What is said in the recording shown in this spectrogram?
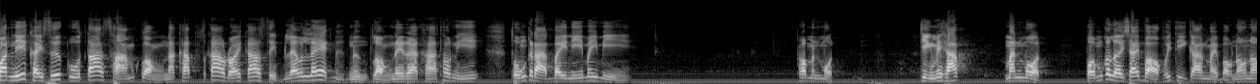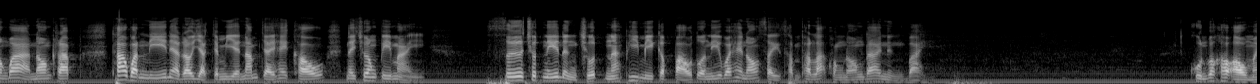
วันนี้ใครซื้อกลูต้า 3 กล่องนะครับ 990 แล้วแลกหนึ่งหนึ่งกล่องในราคาเท่านี้ ถุงกระดาษใบนี้ไม่มี เพราะมันหมด จริงไหมครับ มันหมด ผมก็เลยใช้บอกวิธีการใหม่บอกน้องๆว่าน้องครับ ถ้าวันนี้เนี่ยเราอยากจะมีน้ำใจให้เขาในช่วงปีใหม่ ซื้อชุดนี้หนึ่งชุดนะ พี่มีกระเป๋าตัวนี้ไว้ให้น้องใส่สัมภาระของน้องได้หนึ่งใบ คุณว่าเขาเอาไหม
